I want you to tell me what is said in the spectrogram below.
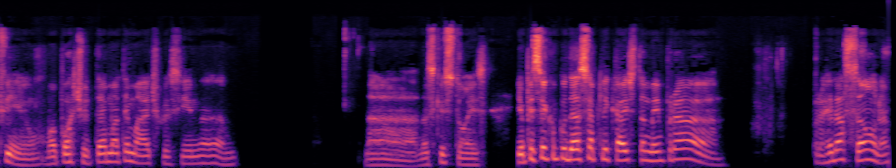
enfim, um aporte até matemático, assim, na, na, nas questões. E eu pensei que eu pudesse aplicar isso também para redação, né?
